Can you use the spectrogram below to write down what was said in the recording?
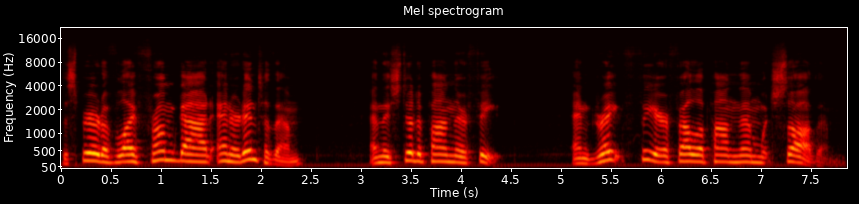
the Spirit of life from God entered into them, and they stood upon their feet. And great fear fell upon them which saw them.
